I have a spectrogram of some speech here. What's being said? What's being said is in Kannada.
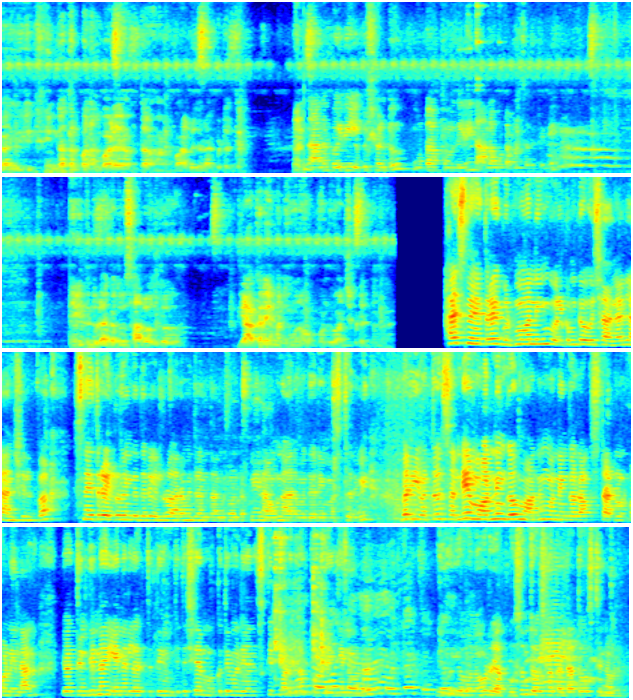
ಹಾಗಾಗಿ ಹಿಂಗಾತಲ್ಪ ನಾನು ಬಾಳೆ ಅಂತ ಭಾಳ ಬೇಜಾರಾಗ್ಬಿಟ್ಟೈತೆ. ನಾನು ಬೈದಿ ಎಬ್ಬಿಸ್ಕೊಂಡು ಊಟ ಹಾಕೊಂಬಂದೀನಿ ನಾನು ಊಟ ಮಾಡ್ಸಕತ್ತೀನಿ ಹೆಂಗೆ ದುಡಿಯಾಕದು ಸಾಲವಲ್ದು ಯಾಕರೆ ಮನೆ ನಾವು ಒಪ್ಕೊಂಡು ಅನ್ಸ್ಬಿಟ್ಟೈತೆ ನಂಗೆ ಹಾಯ್ ಸ್ನೇಹಿತರೆ good morning welcome to our channel ನಾನು ಶಿಲ್ಪ. ಸ್ನೇಹಿತರೆ ಎಲ್ಲರೂ ಹೆಂಗಿದ್ದೀರಿ? ಎಲ್ಲರೂ ಆರಾಮಿದ್ರು ಅಂತ ಅಂದ್ಕೊಂಡಿರ್ತೀನಿ ನಾವು ಆರಾಮಿದ್ದೀವಿ ಮಸ್ತ್ ಇದ್ವಿ. ಬರೀ ಇವತ್ತು Sunday morning morning morning vlog start ಮಾಡ್ಕೊಂಡು ನಾನು. ಇವತ್ತಿನ ದಿನ ಏನೆಲ್ಲ ಇರ್ತೈತಿ ನಿಮ್ಮ ಜೊತೆ ಶೇರ್ ಮಾಡ್ಕೊತೀವಿ ವಿಡಿಯೋನ ಸ್ಕಿಪ್ ಮಾಡಿದ್ರೆ ಕೊಟ್ಟಿದ್ದೀನಿ ನೋಡ್ರಿ. ಅಯ್ಯೋ ನೋಡ್ರಿ ಆ ಕುಸುಮ್ ತೋರಿಸ್ಬೇಕಂತ ತೋರಿಸ್ತೀನಿ ನೋಡ್ರಿ.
